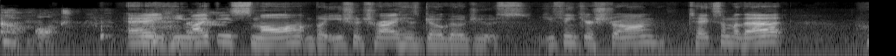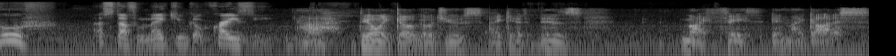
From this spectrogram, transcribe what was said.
Oh, bollocks. Hey, he might be small, but you should try his go-go juice. You think you're strong? Take some of that. Whew, that stuff will make you go crazy. Ah, the only go-go juice I get is my faith in my goddess.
